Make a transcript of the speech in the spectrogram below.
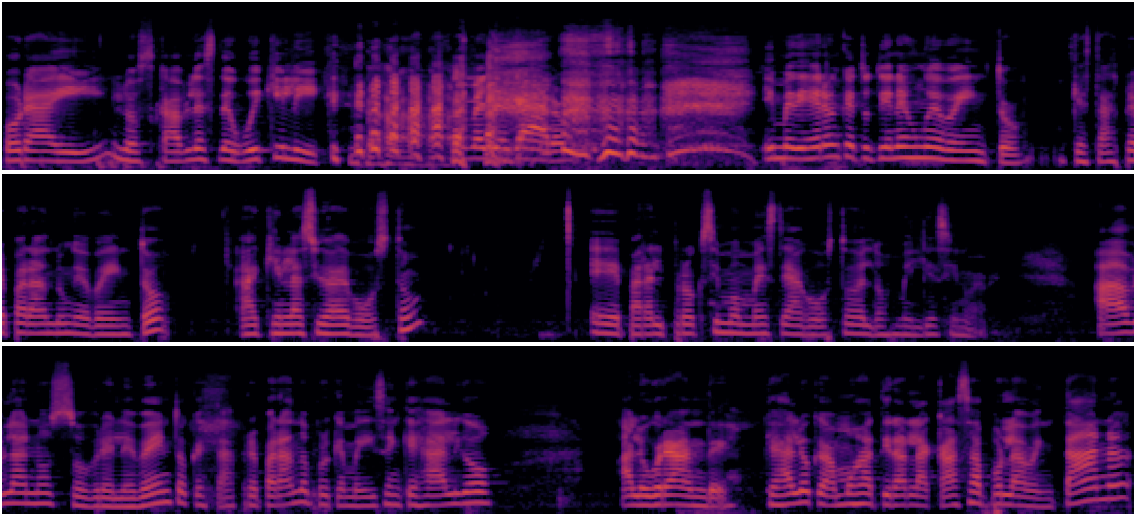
por ahí los cables de Wikileaks. me llegaron. y me dijeron que tú tienes un evento, que estás preparando un evento aquí en la ciudad de Boston eh, para el próximo mes de agosto del 2019. Háblanos sobre el evento que estás preparando porque me dicen que es algo a lo grande, que es algo que vamos a tirar la casa por la ventana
